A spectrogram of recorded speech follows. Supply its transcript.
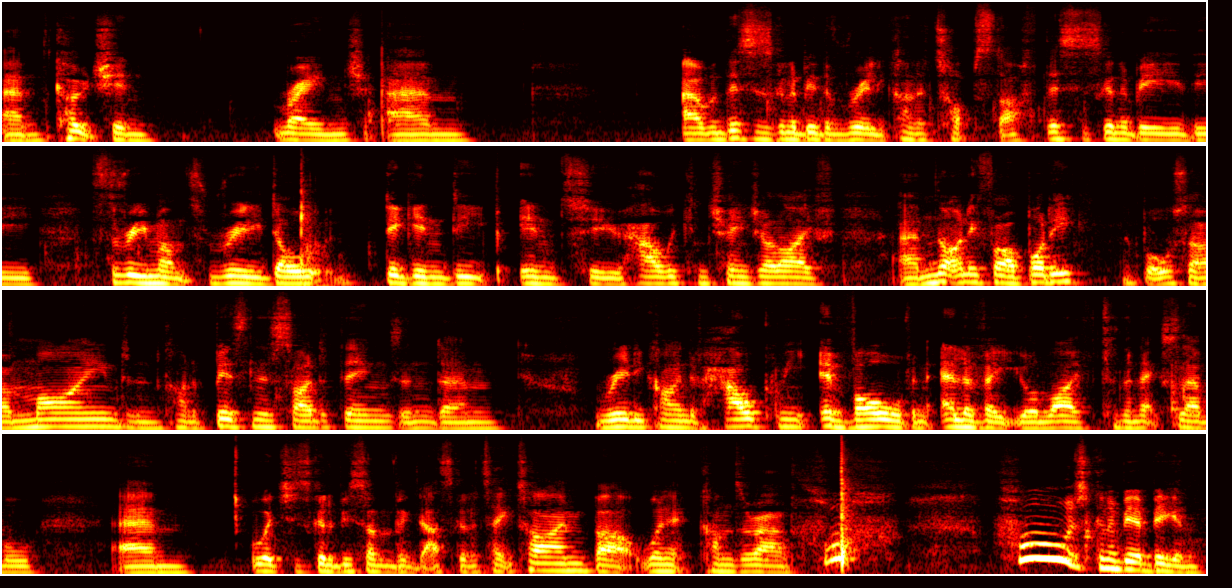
um, coaching range. Um, and this is going to be the really kind of top stuff. This is going to be the three months really do- digging deep into how we can change our life, um, not only for our body but also our mind and kind of business side of things, and um, really kind of how can we evolve and elevate your life to the next level, um, which is going to be something that's going to take time, but when it comes around, whew, whew, it's going to be a big one.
